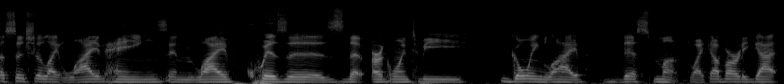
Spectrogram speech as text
essentially like live hangs and live quizzes that are going to be going live this month. Like I've already got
